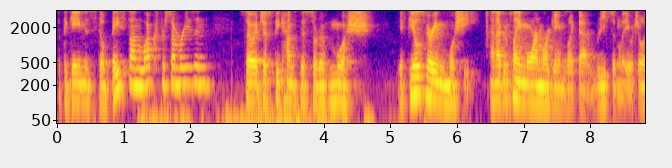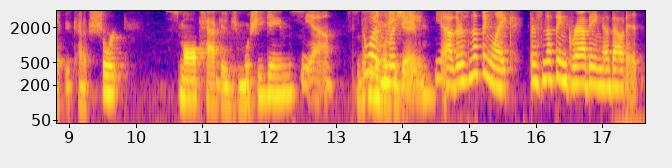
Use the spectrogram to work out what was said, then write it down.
but the game is still based on luck for some reason. So it just becomes this sort of mush. It feels very mushy. And I've been playing more and more games like that recently, which are like these kind of short, small package mushy games. Yeah. So It this was is a mushy, mushy. game. Yeah, there's nothing like there's nothing grabbing about it.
